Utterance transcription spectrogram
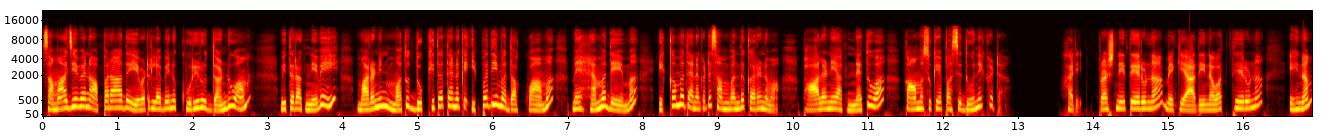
සමාජයේ වෙන අපරාධ ඒවට ලැබෙන කුරිරු දඬුවම් විතරක් නෙවෙයි මරණින් මතු දුක්ඛිත තැනක ඉපදීම දක්වාම මේ හැමදේම එකම තැනකට සම්බන්ධ කරනවා. පාලනයක් නැතුව කාමසුඛයේ පස්සේ දුවන එකට. හරි. ප්‍රශ්නේ තේරුණා මේකේ ආදීනවත් තේරුණා. එහෙනම්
